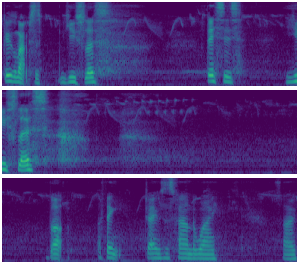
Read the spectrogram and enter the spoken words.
Google Maps is useless. This is useless. but I think James has found a way. So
